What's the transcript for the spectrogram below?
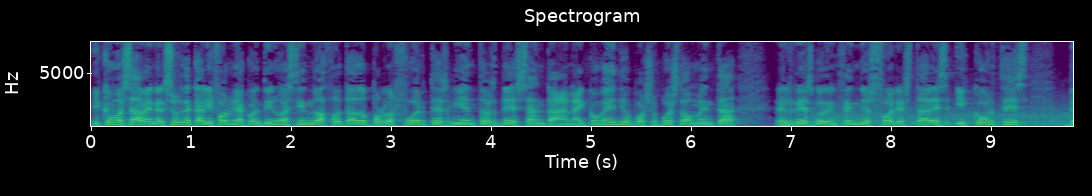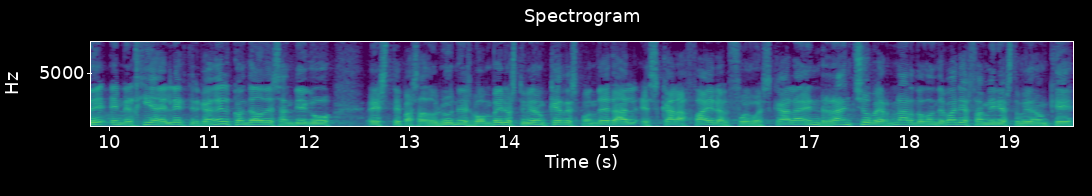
Y como saben, el sur de California continúa siendo azotado por los fuertes vientos de Santa Ana y con ello, por supuesto, aumenta el riesgo de incendios forestales y cortes de energía eléctrica. En el condado de San Diego, este pasado lunes, bomberos tuvieron que responder al Scala Fire, al fuego escala, en Rancho Bernardo, donde varias familias tuvieron que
